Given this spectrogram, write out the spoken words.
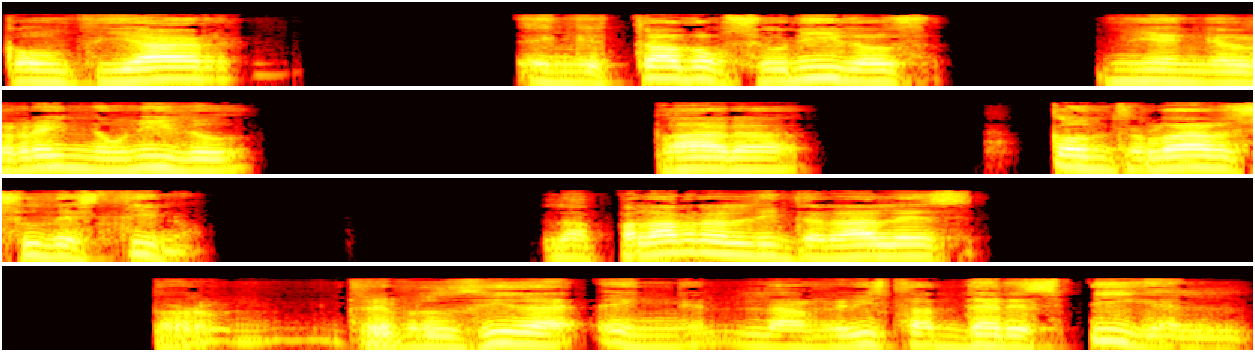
confiar en Estados Unidos ni en el Reino Unido para controlar su destino. Las palabras literales reproducidas en la revista Der Spiegel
